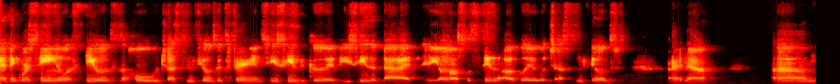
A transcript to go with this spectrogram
I think we're seeing it with Fields, the whole Justin Fields experience. You see the good, you see the bad, and you also see the ugly with Justin Fields right now. Um,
